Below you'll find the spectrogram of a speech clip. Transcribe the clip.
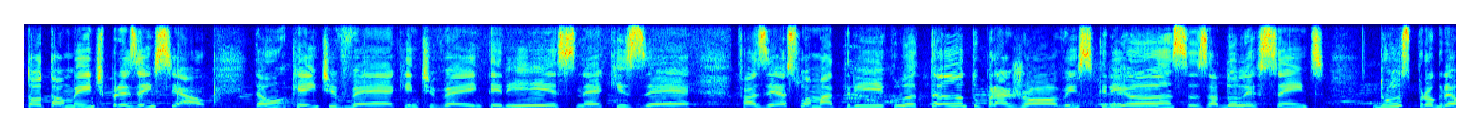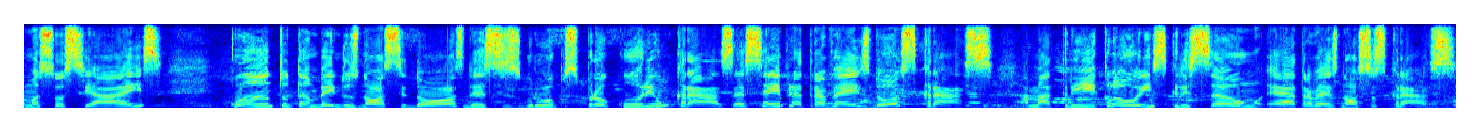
totalmente presencial. Então, quem tiver, quem tiver interesse, né, quiser fazer a sua matrícula, tanto para jovens, crianças, adolescentes dos programas sociais, quanto também dos nossos idosos, desses grupos, procure um CRAS. É sempre através dos CRAS. A matrícula ou inscrição é através dos nossos CRAS.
